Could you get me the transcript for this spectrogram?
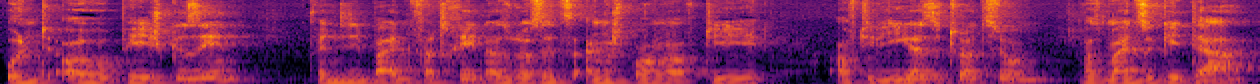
Und europäisch gesehen, wenn Sie die beiden vertreten, also du hast jetzt angesprochen auf die, auf die Ligasituation, was meinst du, geht da?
